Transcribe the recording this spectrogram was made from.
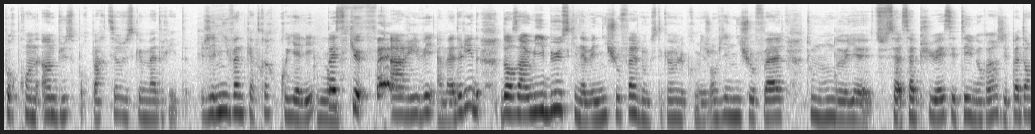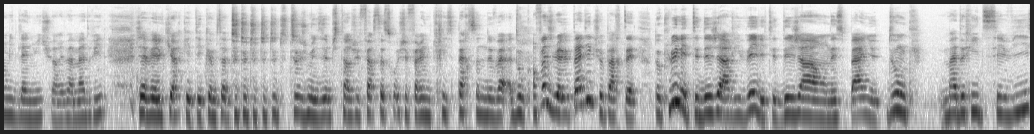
pour prendre un bus pour partir jusque Madrid. J'ai mis 24 heures pour y aller parce que, arrivé à Madrid, dans un 8 bus qui n'avait ni chauffage, donc c'était quand même le 1er janvier, ni chauffage, tout le monde, euh, ça, ça puait, c'était une horreur, j'ai pas dormi de la nuit, je suis arrivée à Madrid, j'avais le cœur qui était comme ça, tout, tout, tout, tout, tout, tout, tout. je me disais putain, je vais faire ça, je vais faire une crise, personne ne va. Donc en fait, je lui avais pas dit que je partais. Donc lui, il était déjà arrivé, il était déjà en Espagne. Donc Madrid, Séville,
